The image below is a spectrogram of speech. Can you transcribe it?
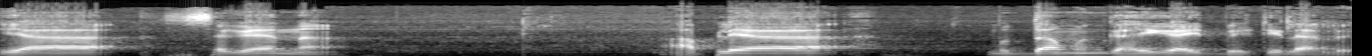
या सगळ्यांना आपल्या मुद्दामून घाईघाईत भेटीला आलोय.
